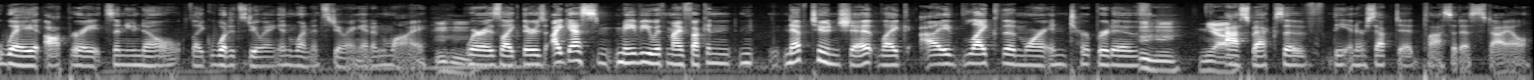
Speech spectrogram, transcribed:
way it operates and you know like what it's doing and when it's doing it and why. Mhm. Whereas like there's I guess maybe with my fucking Neptune shit, like I like the more interpretive Mhm. Yeah. aspects of the intercepted Placidus style.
